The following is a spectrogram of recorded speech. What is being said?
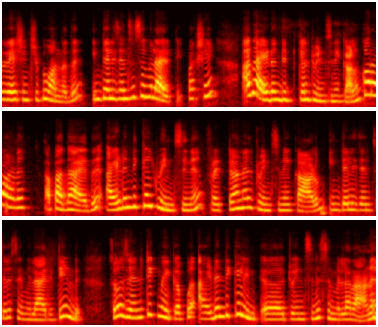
റിലേഷൻഷിപ്പ് വന്നത് ഇന്റലിജൻസ് സിമിലാരിറ്റി പക്ഷേ അത് ഐഡന്റിക്കൽ ട്വിൻസിനേക്കാളും കുറവാണ്. അപ്പോൾ അതായത് ഐഡന്റിക്കൽ ട്വിൻസിന് ഫ്രെറ്റേണൽ ട്വിൻസിനേക്കാളും ഇന്റലിജൻസിൽ സിമിലാരിറ്റി ഉണ്ട്. സോ ജനറ്റിക് മേക്കപ്പ് ഐഡന്റിക്കൽ ട്വിൻസിന് സിമിലർ ആണ്.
